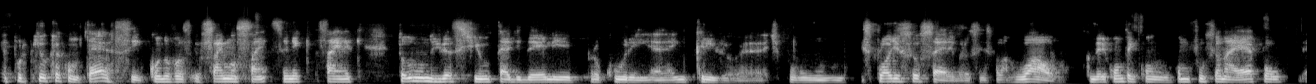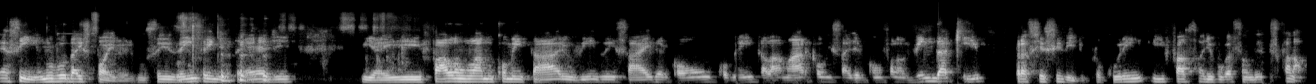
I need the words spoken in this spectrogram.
É porque o que acontece quando você, o Simon Sinek, Sinek, todo mundo devia assistir o TED dele, procurem, é incrível, é tipo um, explode o seu cérebro, assim, você fala, uau, quando ele conta como, como funciona a Apple, é assim, eu não vou dar spoiler, vocês entrem no TED e aí falam lá no comentário, vindo Insider com, comenta lá, marca o Insider com, fala, vim daqui para assistir esse vídeo. Procurem e façam a divulgação desse canal.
